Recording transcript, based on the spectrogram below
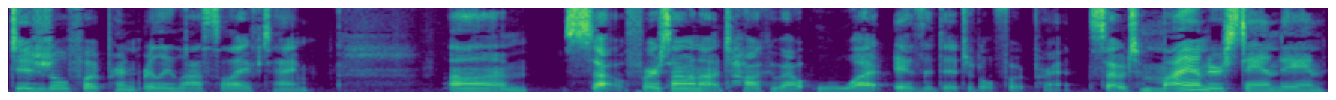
digital footprint really last a lifetime? Um, so, first, I want to talk about what is a digital footprint. So, to my understanding,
